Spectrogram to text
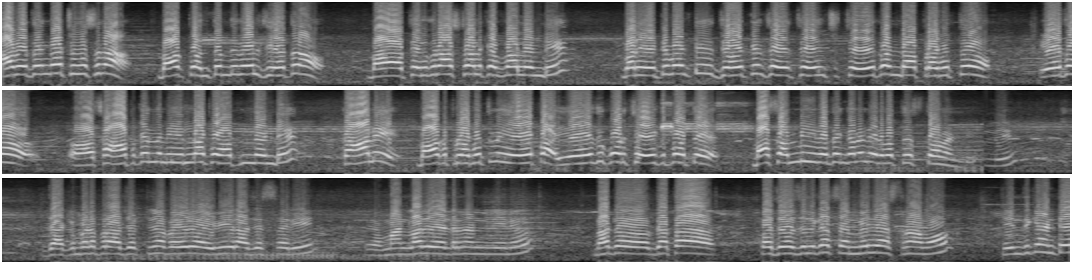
ఆ విధంగా చూసిన మాకు పంతొమ్మిది వేలు జీతం మా తెలుగు రాష్ట్రాలకు ఇవ్వాలండి. మరి ఎటువంటి జోక్యం చేయకుండా ప్రభుత్వం ఏదో ఆ, సాప కింద నీళ్ళ పోతుందండి. కానీ మాకు ప్రభుత్వం ఏ ఏది కూడా చేయకపోతే మా సమ్మె ఈ విధంగానే నిర్వర్తిస్తామండి. జగ్గంపేట ప్రాజెక్టు నా పేరు వైవి రాజేశ్వరి మండల లీడర్నండి నేను. మాకు గత పది రోజులుగా సమ్మె చేస్తున్నాము. ఎందుకంటే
